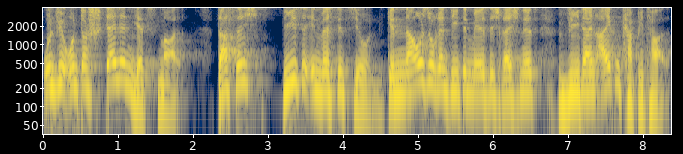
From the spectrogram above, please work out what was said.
Und wir unterstellen jetzt mal, dass sich diese Investition genauso renditemäßig rechnet wie dein Eigenkapital.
